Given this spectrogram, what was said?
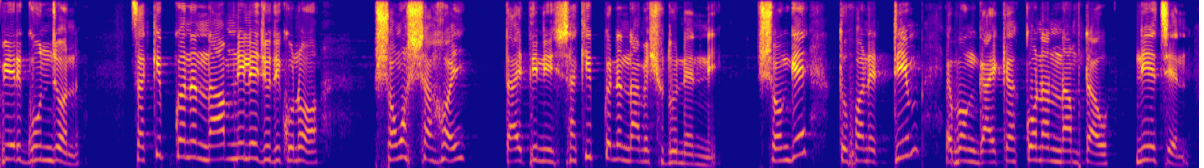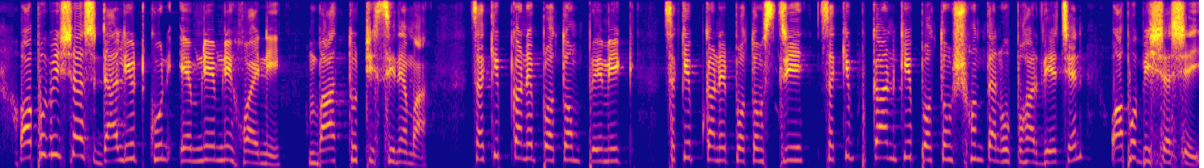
বিয়ের গুঞ্জন, সাকিব খানের নাম নিলে যদি কোনো সমস্যা হয়, তাই তিনি সাকিব খানের নামে শুধু নেননি, সঙ্গে তুফানের টিম এবং গায়িকা কোনার নামটাও নিয়েছেন। অপবিশ্বাস ডালিউড কুন এমনি এমনি হয়নি। বাহাত্তরটি সিনেমা। সাকিব খানের প্রথম প্রেমিক, সাকিব খানের প্রথম স্ত্রী, সাকিব খানকে প্রথম সন্তান উপহার দিয়েছেন অপবিশ্বাসেই।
